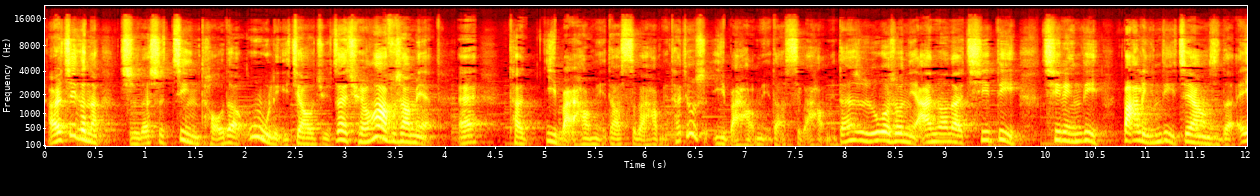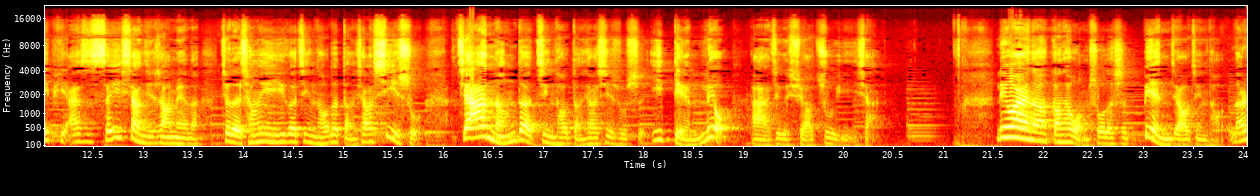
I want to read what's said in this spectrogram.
而这个呢，指的是镜头的物理焦距，在全画幅上面，哎。它一百毫米到四百毫米，它就是一百毫米到四百毫米。但是如果说你安装在七 D、七零 D、八零 D 这样子的 APS-C 相机上面呢，就得乘以一个镜头的等效系数。佳能的镜头等效系数是一点六啊，这个需要注意一下。另外呢，刚才我们说的是变焦镜头，而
